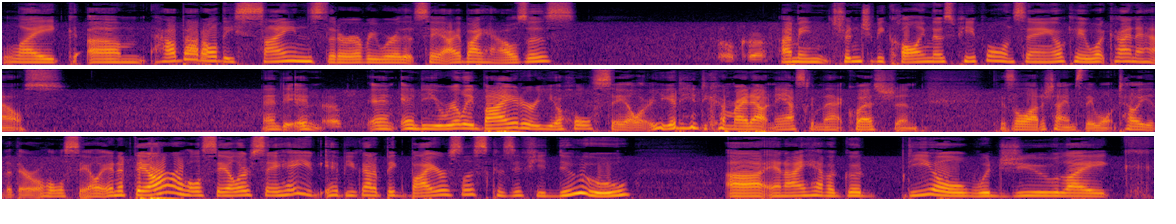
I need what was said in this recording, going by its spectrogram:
Like, um, how about all these signs that are everywhere that say "I buy houses"? Okay. I mean, shouldn't you be calling those people and saying, "Okay, what kind of house?" And and, and and do you really buy it or are you a wholesaler? You're gonna need to come right out and ask them that question because a lot of times they won't tell you that they're a wholesaler. And if they are a wholesaler, say, "Hey, have you got a big buyers list?" Because if you do, uh, and I have a good deal, would you like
